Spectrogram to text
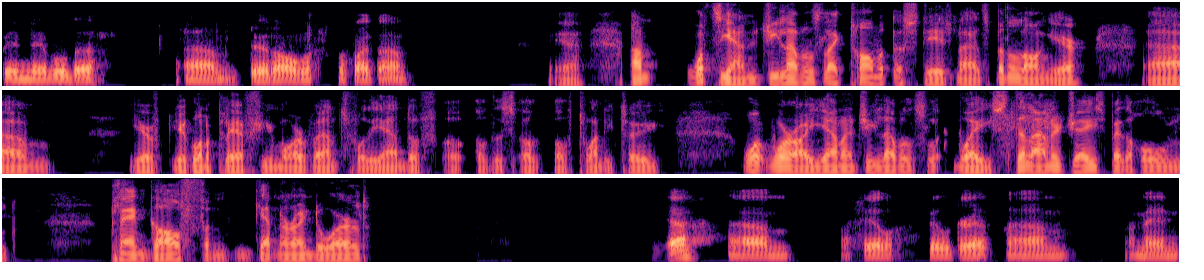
been able to um, do it all with, without them. Yeah. Um, what's the energy levels like, Tom, at this stage now? It's been a long year. Um, you're you're going to play a few more events for the end of of, this of, of 22. What where are your energy levels? Were you still energized by the whole playing golf and getting around the world? Yeah, um, I feel feel great. Um, I mean,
